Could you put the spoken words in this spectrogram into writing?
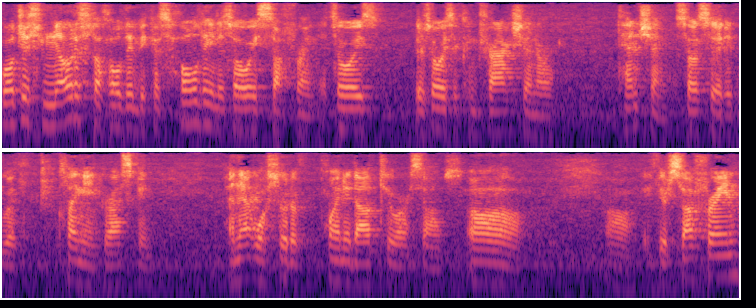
we'll just notice the holding because holding is always suffering. It's always there's always a contraction or tension associated with clinging, grasping. And that will sort of point it out to ourselves. Oh, oh, if there's suffering,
